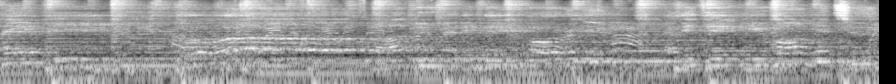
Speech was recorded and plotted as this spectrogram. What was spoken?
may be, oh, I'll do anything for you, anything you want me to.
